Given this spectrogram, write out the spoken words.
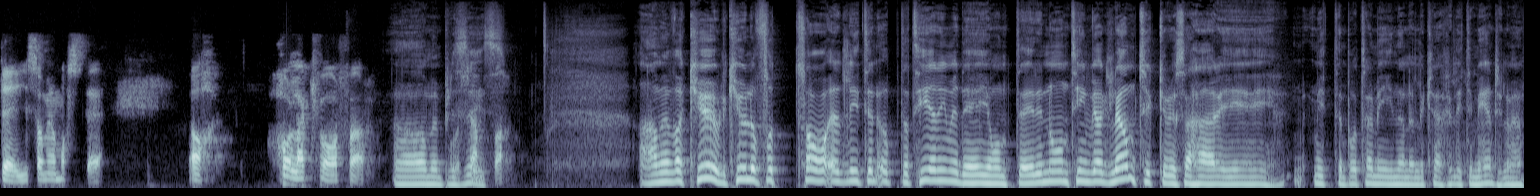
dig som jag måste ja, hålla kvar för. Ja, men precis. Ja, men vad kul. Kul att få ta en liten uppdatering med dig Jonte. Är det någonting vi har glömt tycker du så här i mitten på terminen eller kanske lite mer till och med?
